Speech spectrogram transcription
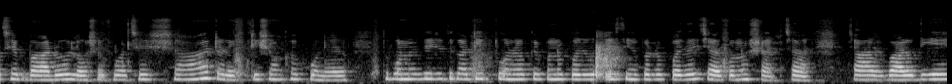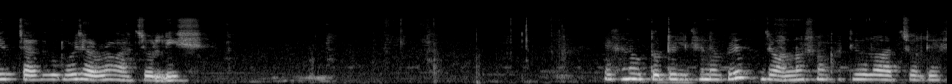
আছে? বারো, লসাগু আছে ষাট, আর একটি সংখ্যা পনেরো। তো পনেরো দিয়ে যদি কাটি পনেরোকে পনেরো পঁয়তাল্লিশ, তিন পনেরো পঁয়তাল্লিশ, চার পনেরো ষাট, চার। চার, বারো দিয়ে চারকে গুণ করে চার পনেরো আটচল্লিশ। এখানে উত্তরটি লিখে নেবে যে অন্য সংখ্যাটি হলো আটচল্লিশ।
